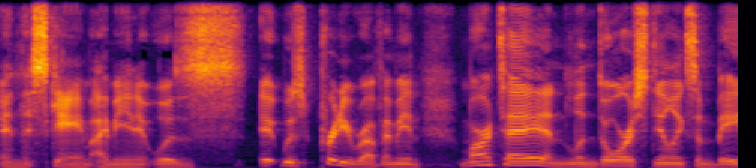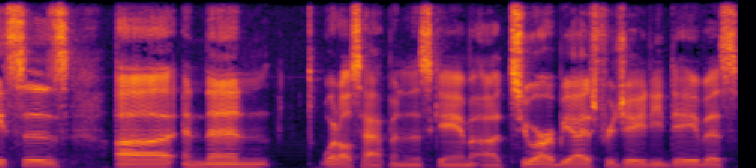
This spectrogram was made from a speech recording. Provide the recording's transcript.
in this game. I mean, it was it was pretty rough. I mean, Marte and Lindor stealing some bases, uh, and then what else happened in this game? Uh, two RBIs for JD Davis,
